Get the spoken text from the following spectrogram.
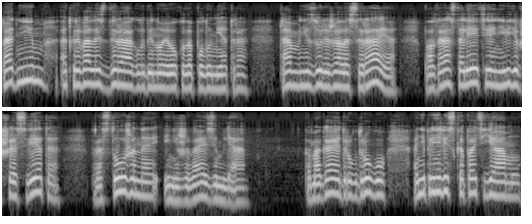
Под ним открывалась дыра глубиной около полуметра. Там внизу лежала сырая, полтора столетия не видевшая света, простуженная и неживая земля. Помогая друг другу, они принялись копать яму,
